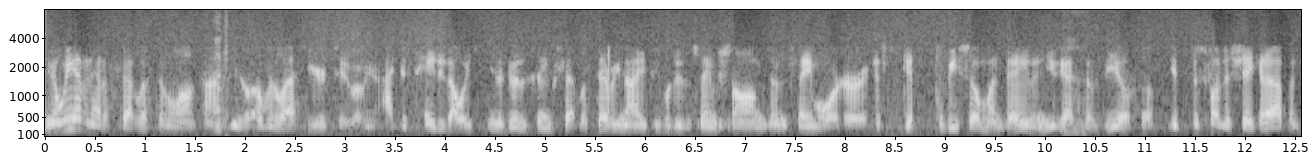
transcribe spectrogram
You know, we haven't had a set list in a long time. Okay. You know, over the last year or two. I mean, I just hated always, you know, doing the same set list every night. People do the same songs in the same order. It just gets to be so mundane, and you guys know the deal. So it's just fun to shake it up, and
